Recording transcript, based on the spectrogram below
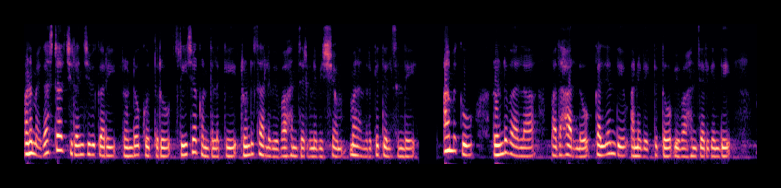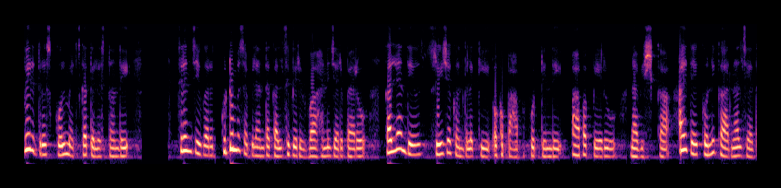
మన మెగాస్టార్ చిరంజీవి గారి రెండో కూతురు శ్రీజ కొండలకి రెండుసార్లు వివాహం జరిగిన విషయం మనందరికీ తెలిసిందే. ఆమెకు రెండు వేల పదహారులో కళ్యాణ్ దేవ్ అనే వ్యక్తితో వివాహం జరిగింది. వీరిద్దరు స్కూల్ మేట్స్గా తెలుస్తోంది. చిరంజీవి గారు కుటుంబ సభ్యులంతా కలిసి వీరి వివాహాన్ని జరిపారు. కళ్యాణ్ దేవ్ శ్రీజ కొంతలకి ఒక పాప పుట్టింది. పాప పేరు నవిష్క. అయితే కొన్ని కారణాల చేత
